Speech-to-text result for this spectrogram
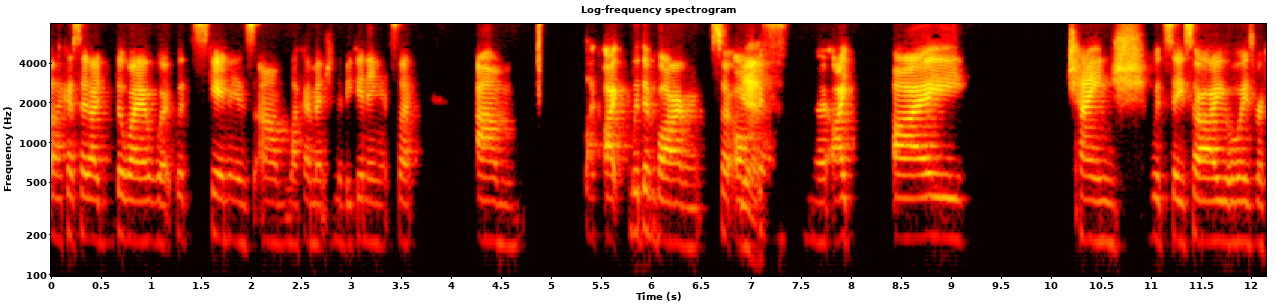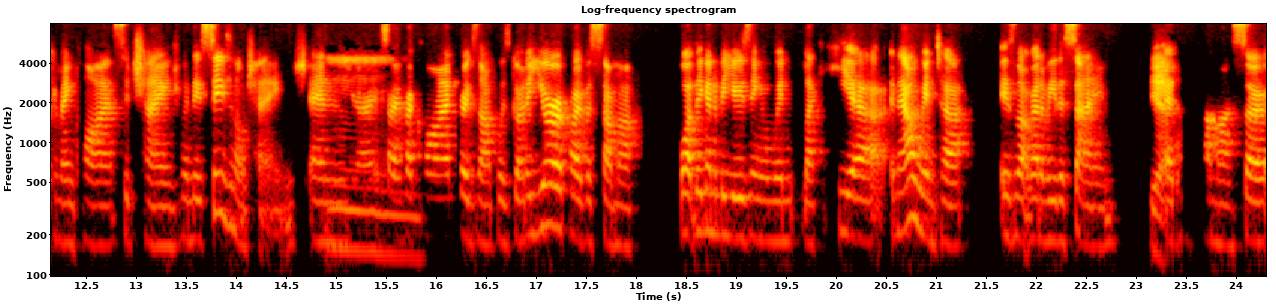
like i said I, the way i work with skin is um, like i mentioned in the beginning it's like um, like i with environment. So often yes. you know i i change with see so i always recommend clients to change when there's seasonal change and mm. you know so if a mm. client for example is going to europe over summer what they're going to be using in win like here in our winter is not going to be the same yeah summer so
